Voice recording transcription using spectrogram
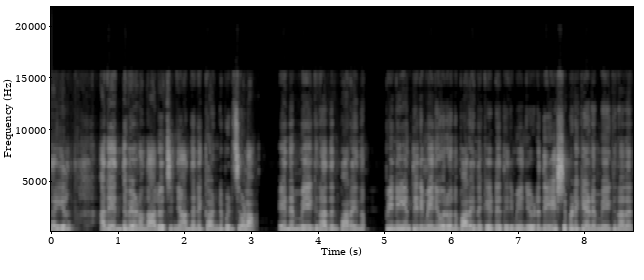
കയ്യിൽ അതെന്ത് വേണമെന്ന് ആലോചിച്ച് ഞാൻ തന്നെ കണ്ടുപിടിച്ചോളാം എന്ന് മേഘനാഥൻ പറയുന്നു. പിന്നെയും തിരുമേനി ഓരോന്ന് പറയുന്ന കേട്ട് തിരുമേനിയോട് ദേഷ്യപ്പെടുകയാണ് മേഘനാഥൻ.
